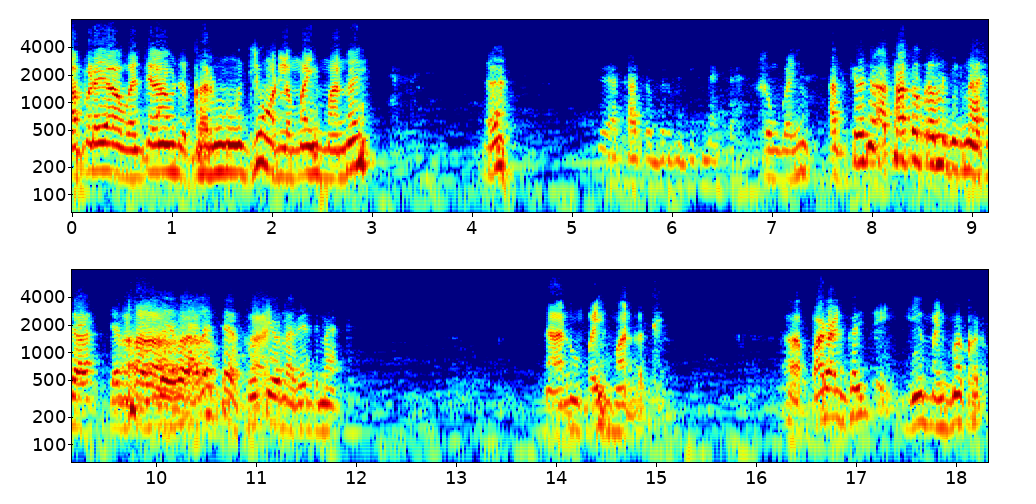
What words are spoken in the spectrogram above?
આપણે આ વચનામૃત ઘરનું થયું એટલે મહિમા નહીં. હે? તો બ્રહ્મ જિજ્ઞાસા. શું કહ્યું? આપ છો બ્રહ્મ જિજ્ઞાસા એવા આવે છે શ્રુતિઓના વેદના. નાનું મહિમા નથી. પારાયણ કરી દે એ મહિમા ખરો?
